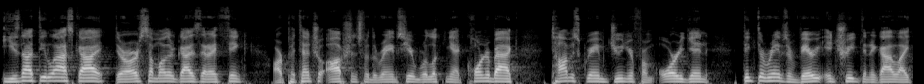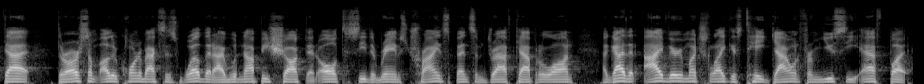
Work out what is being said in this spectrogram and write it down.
he's not the last guy. There are some other guys that I think are potential options for the Rams here. We're looking at cornerback Thomas Graham Jr. from Oregon. I think the Rams are very intrigued in a guy like that. There are some other cornerbacks as well that I would not be shocked at all to see the Rams try and spend some draft capital on. A guy that I very much like is Tay Gowan from UCF, but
